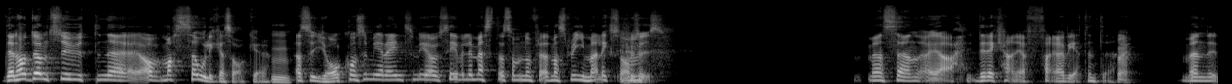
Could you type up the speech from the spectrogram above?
Den har dömts ut när, av massa olika saker. Mm. Alltså jag konsumerar inte mycket, jag ser väl det mesta som de flesta, att man streamar liksom. Precis. Men sen, ja, det där kan jag, fan, jag vet inte. Nej. Men eh,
